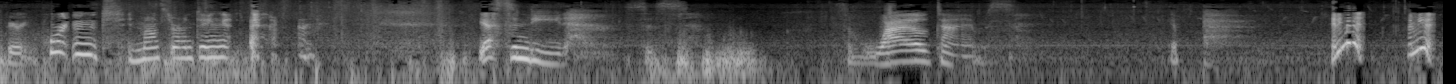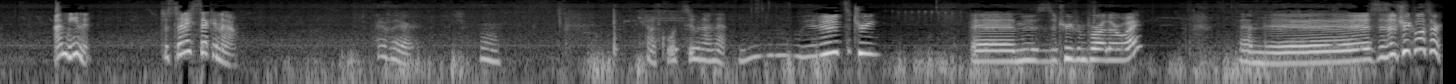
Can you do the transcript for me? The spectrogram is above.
Very important in monster hunting. yes, indeed. This is some wild times. Yep. Any minute. I mean it. I mean it. Just any second now. Right over there. Hmm. Kind of cool. Let's zoom in on that. Ooh, it's a tree. And this is a tree from farther away. And this is a tree closer.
